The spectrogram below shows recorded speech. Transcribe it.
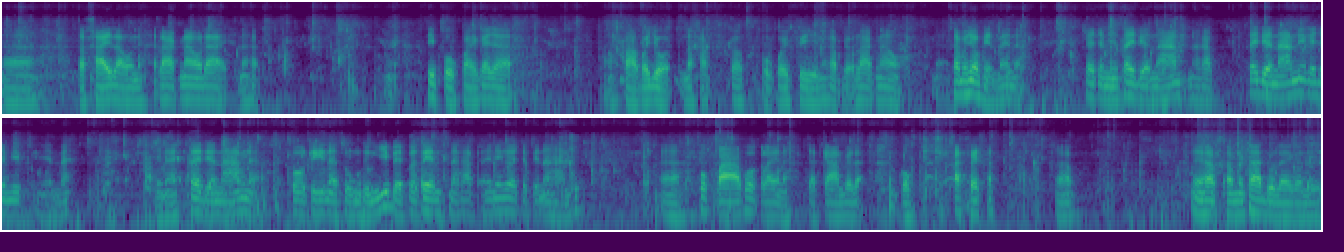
อ่าตะไคร้เราเนี่ยรากเน่าได้นะครับ ที่ปลูกไปก็จะ ฝากประโยชน์นะครับ ก็ปลูกไว้ฟรีนะครับ เดี๋ยวรากเน่าท่านผู้ชมเห็นไหมนี่ยก็จะมีไส้เดือนน้ำนะครับไส้เดือนน้ำนี่ก็จะมีเห็นไหมเห็นไหมไส้เดือนน้ำเนี่ยโปรตีนสูงถึง 21เปอร์เซ็นต์นะครับอันนี้ก็จะเป็นอาหารทุกพวกปลาพวกอะไรนะจัดการไปล้วกบจัดการไปแล้วนะครับนี่ครับธรรมชาติดูแลกันเลย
